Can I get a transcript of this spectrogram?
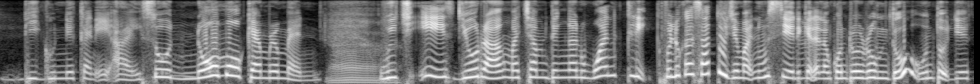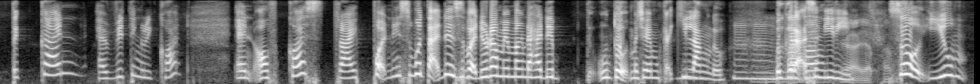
digunakan AI. So no more cameraman. Ah. Which is diorang macam dengan one click Perlukan satu je manusia dekat Hmm. dalam control room tu Untuk dia tekan everything record And of course tripod ni semua tak ada Sebab diorang memang dah ada Untuk macam kat kilang tu Mhm. Bergerak Faham? sendiri Ya, ya, faham. So you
